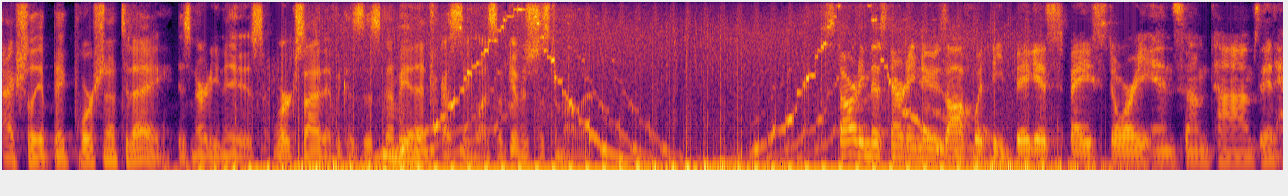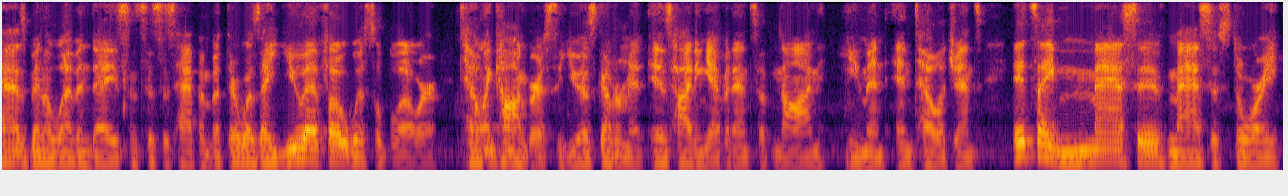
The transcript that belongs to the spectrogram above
actually a big portion of today is nerdy news. We're excited because this is going to be an interesting one. So give us just a moment. Starting this nerdy news off with the biggest space story in some times. It has been 11 days since this has happened, but there was a UFO whistleblower telling Congress the U.S. government is hiding evidence of non human intelligence It's a massive, massive story.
